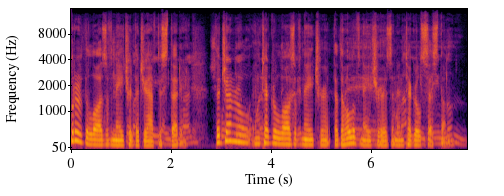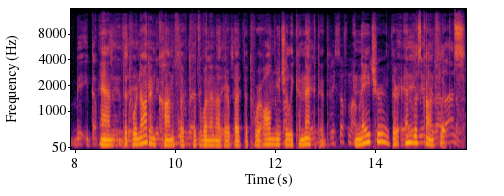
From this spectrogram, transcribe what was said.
What are the laws of nature that you have to study? The general integral laws of nature, that the whole of nature is an integral system and that we're not in conflict with one another, but that we're all mutually connected. In nature, there are endless conflicts.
